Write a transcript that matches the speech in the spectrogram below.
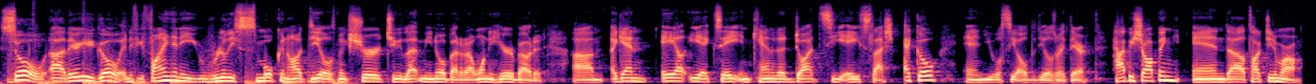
So uh, there you go. And if you find any really smoking hot deals, make sure to let me know about it. I want to hear about it. Um, again, alexa in canada.ca slash echo, and you will see all the deals right there. Happy shopping, and I'll talk to you tomorrow.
